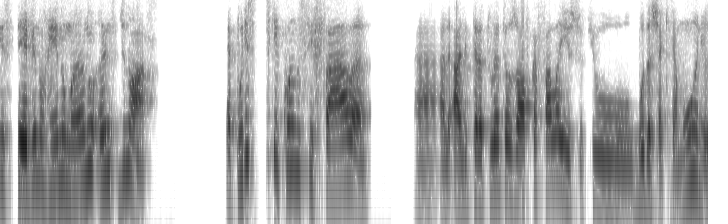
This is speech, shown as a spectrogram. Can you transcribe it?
esteve no reino humano antes de nós. É por isso que quando se fala, a, a literatura teosófica fala isso, que o Buda Shakyamuni, o,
